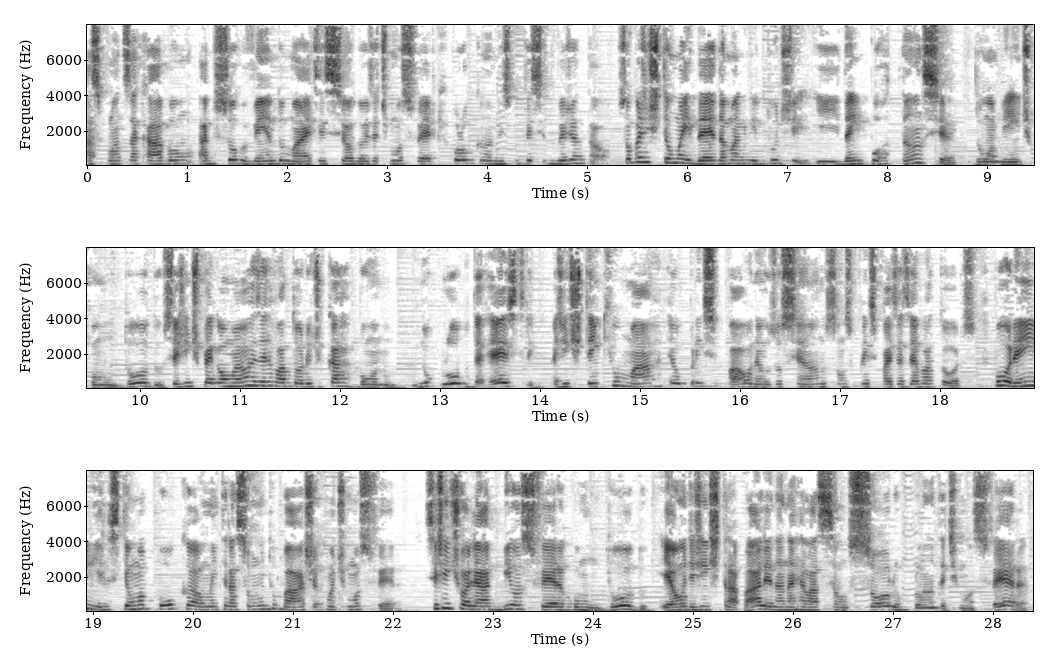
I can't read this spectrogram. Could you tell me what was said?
as plantas acabam absorvendo mais esse CO2 atmosférico e colocando isso no tecido vegetal. Só para a gente ter uma ideia da magnitude e da importância do ambiente como um todo, se a gente pegar o maior reservatório de carbono no globo terrestre, a gente tem que o mar é o principal, né? os oceanos são os principais reservatórios. Porém, eles têm uma pouca, uma interação muito baixa com a atmosfera. Se a gente olhar a biosfera como um todo, é onde a gente trabalha né, na relação solo, planta, atmosfera,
